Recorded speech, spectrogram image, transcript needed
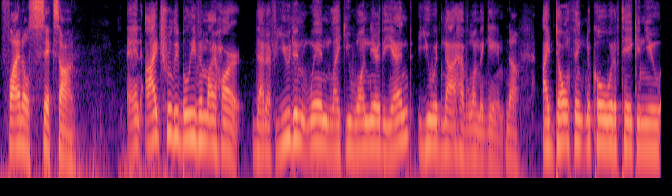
final six on. and I truly believe in my heart that if you didn't win like you won near the end, you would not have won the game. No. I don't think Nicole would have taken you.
